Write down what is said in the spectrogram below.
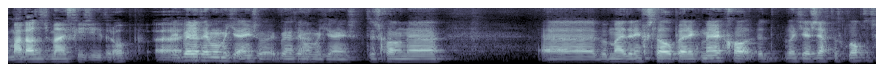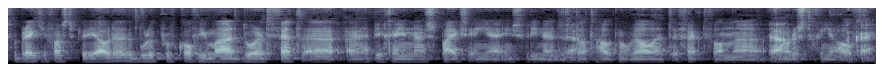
Maar dat is mijn visie erop. Ik ben het helemaal met je eens hoor. Ik ben het helemaal met je eens. Het is gewoon bij mij erin geslopen en ik merk gewoon, het- wat jij zegt, dat klopt. Het verbreekt je vaste periode, de bulletproof coffee, maar door het vet eh, eh, heb je geen eh, spikes in je insuline. Dus Ja. dat houdt nog wel het effect van, eh, Ja. van rustig in je hoofd. Oké,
